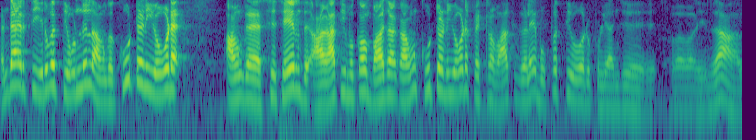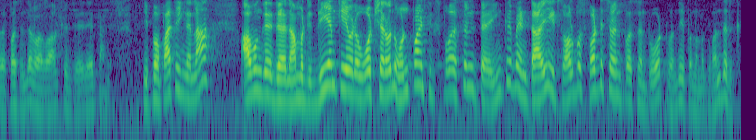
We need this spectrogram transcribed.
ரெண்டாயிரத்தி இருபத்தி ஒன்றில் அவங்க கூட்டணியோட அவங்க சே- சேர்ந்து அதிமுகவும் பாஜகவும் கூட்டணியோட பெற்ற வாக்குகளே முப்பத்தி ஒரு புள்ளி அஞ்சு இதுதான் பர்சன்ட் வாக்கு சேர்த்தாங்க. இப்போ பார்த்தீங்கன்னா அவங்க நம்ம டிஎம்கேயோட ஓட் ஷேர் வந்து one point six percent increment ஆகி it's almost forty seven percent vote வந்து இப்போ நமக்கு வந்திருக்கு.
